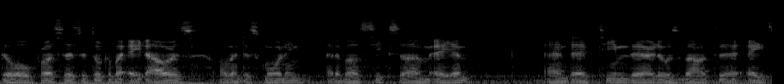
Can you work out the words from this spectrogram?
the whole process. It took about eight hours. I went this morning at about 6 um, a.m. And a team there, there was about uh, eight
